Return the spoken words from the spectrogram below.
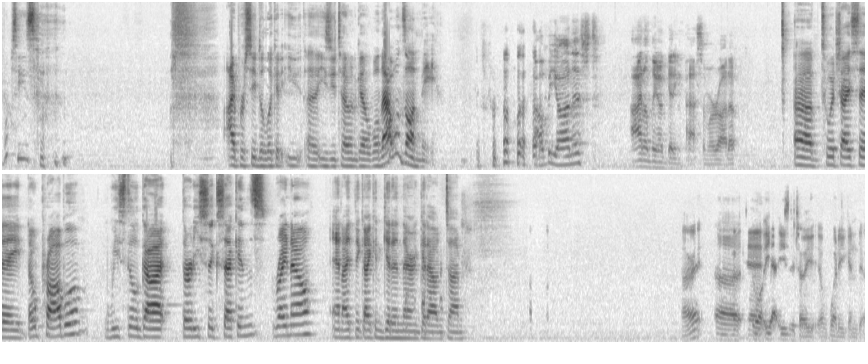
Whoopsies. I proceed to look at e- uh, Easy Toe and go, well, that one's on me. I'll be honest. I don't think I'm getting past a Murata. Uh, to which I say, no problem. We still got 36 seconds right now, and I think I can get in there and get out in time. All right. Uh, Okay. Well, yeah, Izuto, you- what are you gonna do?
